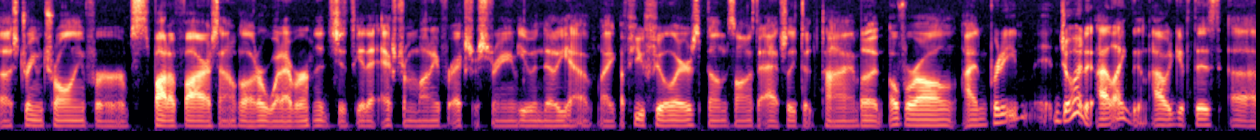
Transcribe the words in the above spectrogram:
uh stream trolling for Spotify or SoundCloud or whatever. It's just get extra money for extra stream, even though you have like a few fillers, some songs that actually took time. But overall I'm pretty enjoyed it. I liked it. I would give this uh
